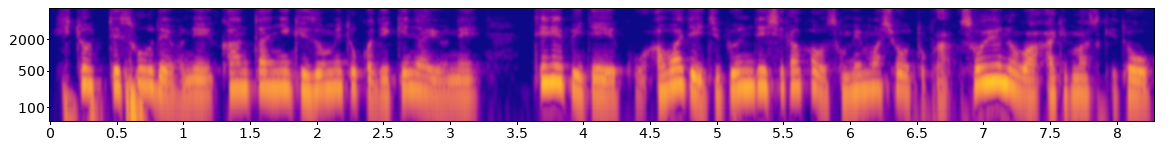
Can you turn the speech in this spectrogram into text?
人ってそうだよね。簡単に毛染めとかできないよね。テレビでこう泡で自分で白髪を染めましょうとか、そういうのはありますけど、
